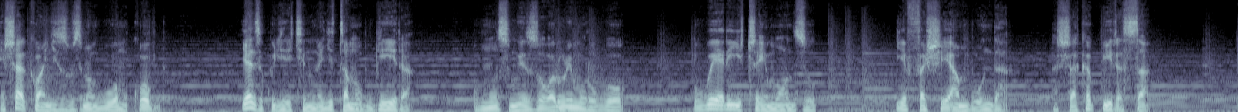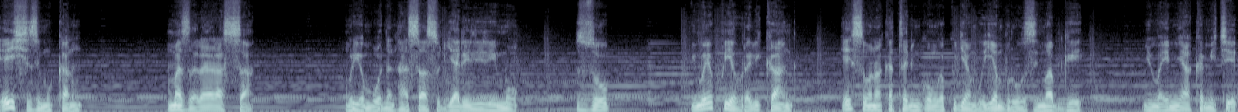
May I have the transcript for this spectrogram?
yashaka kwangiza ubuzima bw'uwo mukobwa. Yanze kugira ikintu na gito amubwira. Umunsi umwe zo wari uri mu rugo ubwo yari yicaye mu nzu yafashe ya mbunda ashaka kwirasa yayishyize mu kanwa maze ararasa. Muri iyo mbunda nta sasu ryari ririmo. Zo nyuma yo kwiyahura bikanga yahise abona ko atari ngombwa kugira ngo yiyambure ubuzima bwe. Nyuma y'imyaka mike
